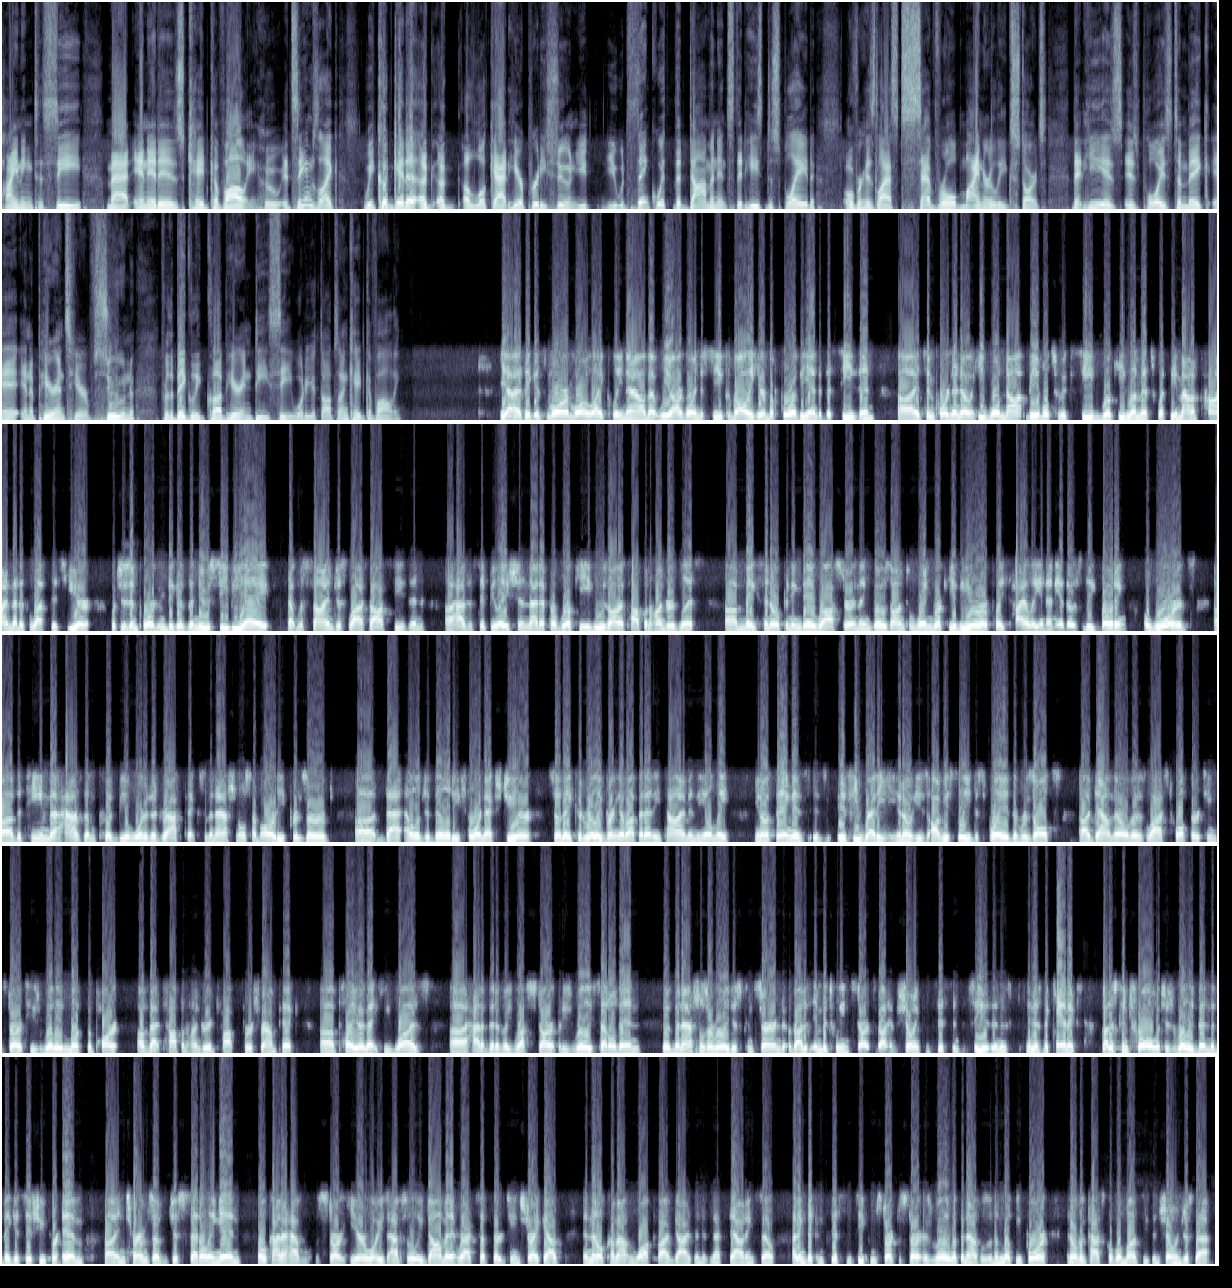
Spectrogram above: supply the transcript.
pining to see, Matt, and it is Cade Cavalli, who it seems like we could get a, a, a, look at here pretty soon. You you would think with the dominance that he's displayed over his last several minor league starts that he is is poised to make a, an appearance here soon for the big league club here in DC. What are your thoughts on Cade Cavalli? Yeah, I think it's more and more likely now that we are going to see Cavalli here before the end of the season. Uh, it's important to note he will not be able to exceed rookie limits with the amount of time that is left this year, which is important because the new CBA that was signed just last offseason uh, has a stipulation that if a rookie who is on a top 100 list uh, makes an opening day roster and then goes on to win Rookie of the Year or place highly in any of those league voting awards, uh, the team that has them could be awarded a draft pick. So the Nationals have already preserved uh, that eligibility for next year. So they could really bring him up at any time, and the only you know, thing is, is, is he ready? You know, he's obviously displayed the results uh, down there over his last 12, 13 starts. He's really looked the part of that top 100, top first round pick uh, player that he was. Uh, had a bit of a rough start, but he's really settled in. The, the Nationals are really just concerned about his in between starts, about him showing consistency in his in his mechanics, about his control, which has really been the biggest issue for him uh, in terms of just settling in. He'll kind of have start here where he's absolutely dominant, racks up 13 strikeouts, and then he'll come out and walk five guys in his next outing. So I think the consistency from start to start is really what the Nationals have been looking for, and over the past couple of months, he's been showing just that.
